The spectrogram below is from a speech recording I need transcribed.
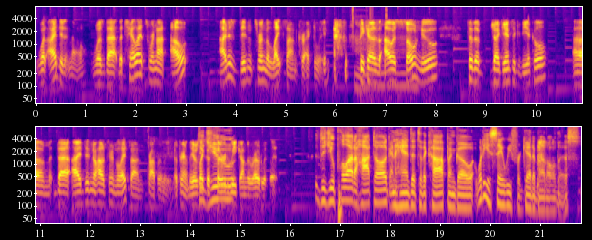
What I didn't know was that the taillights were not out. I just didn't turn the lights on correctly because I was so new to the gigantic vehicle um, that I didn't know how to turn the lights on properly. Apparently, it was like Did the third week on the road with it. Did you pull out a hot dog and hand it to the cop and go, "What do you say we forget about all this?"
